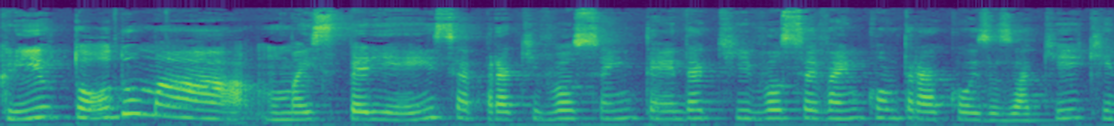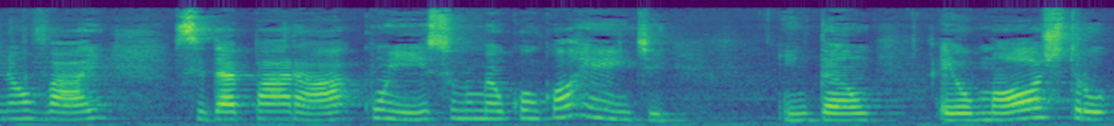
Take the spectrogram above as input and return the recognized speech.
crio toda uma, uma experiência para que você entenda que você vai encontrar coisas aqui que não vai se deparar com isso no meu concorrente. Então, eu mostro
